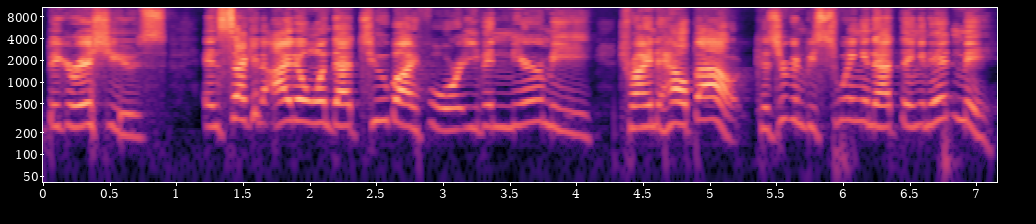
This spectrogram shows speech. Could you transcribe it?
bigger issues. And second, I don't want that two by four even near me trying to help out because you're going to be swinging that thing and hitting me.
